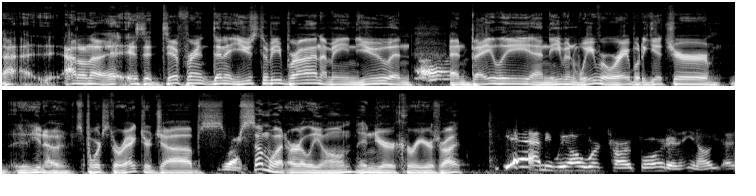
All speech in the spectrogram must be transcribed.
I, I don't know. Is it different than it used to be, Brian? I mean, you and, and Bailey and even Weaver were able to get your, you know, sports director jobs somewhat early on in your careers, right? Yeah, I mean, we all worked hard for it, and you know, uh,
